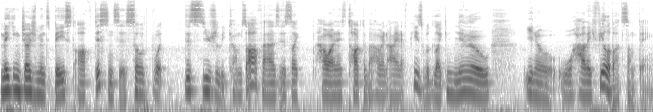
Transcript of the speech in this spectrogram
making judgments based off distances. So what this usually comes off as is like how I talked about how an INFPs would like know, you know, how they feel about something.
